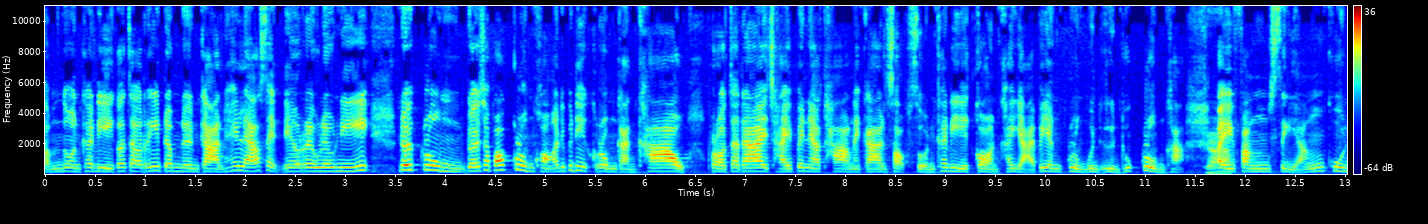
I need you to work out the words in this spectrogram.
สำนวนคดีก็จะรีบดำเนินการให้แล้วเสร็จในเร็วๆนี้ โดยกลุ่ม โดยเฉพาะกลุ่มของอธิบดีกรมการข้าว เพราะจะได้ใช้เป็นแนวทางในการสอบสวนคดีก่อนขยายไปยังกลุ่มอื่นๆ ทุกกลุ่มค่ะครับไปฟังเสียงคุณ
